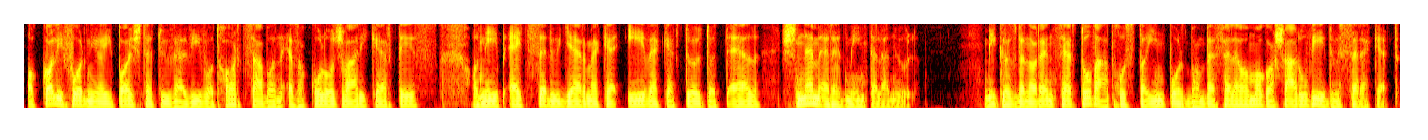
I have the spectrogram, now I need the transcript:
A kaliforniai pajstetűvel vívott harcában ez a kolozsvári kertész, a nép egyszerű gyermeke éveket töltött el, s nem eredménytelenül. Miközben a rendszer tovább hozta importban befele a magasárú védőszereket,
